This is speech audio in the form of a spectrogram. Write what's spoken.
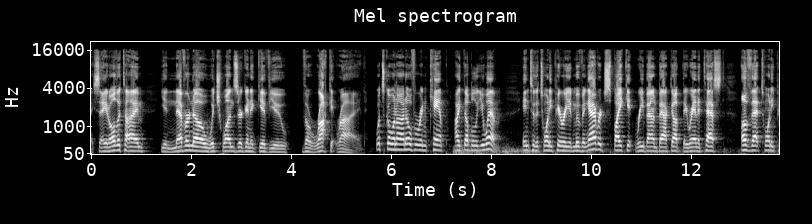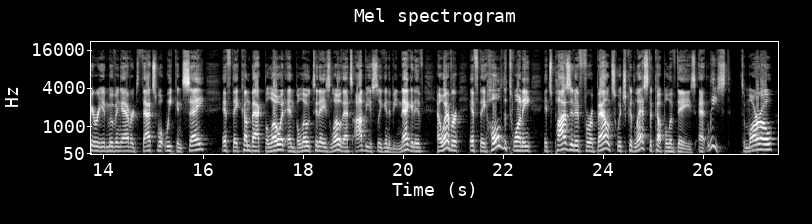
I say it all the time. You never know which ones are going to give you the rocket ride. What's going on over in Camp IWM? Into the 20 period moving average, spike it, rebound back up. They ran a test of that 20 period moving average. That's what we can say. If they come back below it and below today's low, that's obviously going to be negative. However, if they hold the 20, it's positive for a bounce, which could last a couple of days at least. Tomorrow,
